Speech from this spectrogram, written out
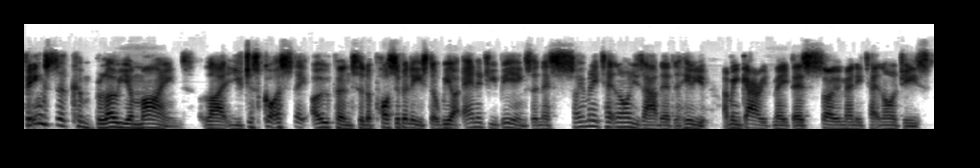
things that can blow your mind. Like you've just got to stay open to the possibilities that we are energy beings, and there's so many technologies out there to heal you. I mean, Gary, mate, there's so many technologies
